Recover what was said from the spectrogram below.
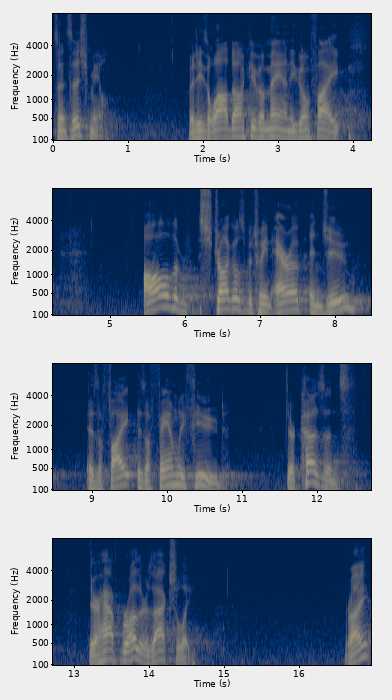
since Ishmael. But he's a wild donkey of a man. He's going to fight. All the struggles between Arab and Jew is a fight, is a family feud. They're cousins. They're half brothers, actually. Right?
